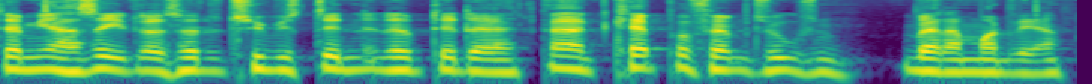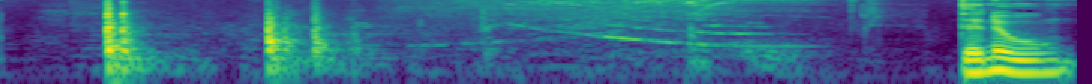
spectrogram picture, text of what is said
Dem, jeg har set, og så er det typisk det, netop det der. Der er et cap på 5.000, hvad der måtte være. Denne uge,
